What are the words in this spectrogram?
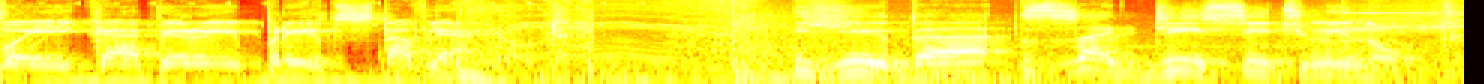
Вейкаперы представляют. Еда за 10 минут.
